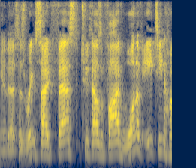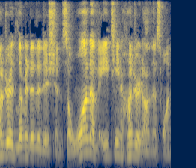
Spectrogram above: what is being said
And uh, it says Ringside Fest 2005, one of 1,800 limited edition. So one of 1,800 on this one,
